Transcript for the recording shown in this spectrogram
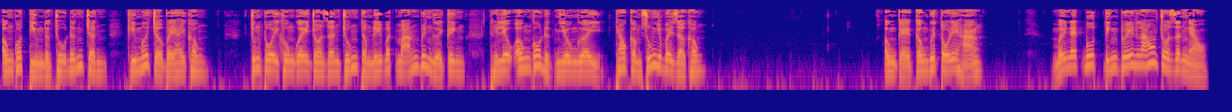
Ông có tìm được chỗ đứng chân Khi mới trở về hay không? Chúng tôi không gây cho dân chúng tâm lý bất mãn với người kinh, Thì liệu ông có được nhiều người Theo cầm súng như bây giờ không? Ông kể công với tôi đấy hạng Mấy nét bút tính thuế láo cho dân nghèo,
